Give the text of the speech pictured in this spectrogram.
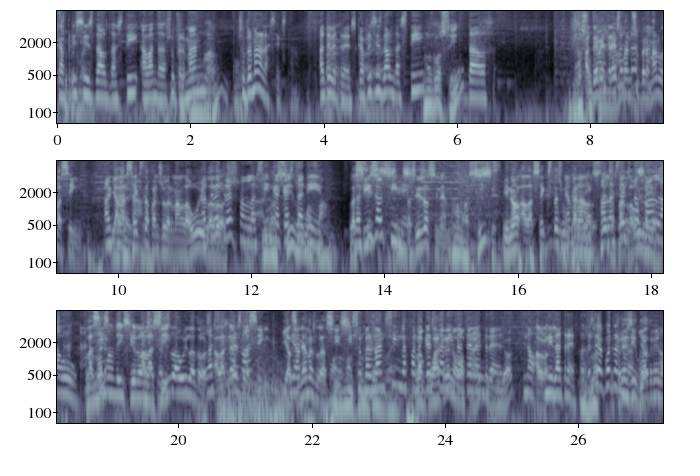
Capricis del destí a banda de Superman. Superman a la sexta. A TV3. Capricis del destí No és les 5? del... A TV3 fan Superman la 5. I a la Exacte. Sexta fan Superman la 1 i A la 2. TV3 fan la I 5 la aquesta nit. La La 6 al cine. La 6 al cinema. A les 6? I no, a la Sexta és un No, canal. a la Sexta fan la u. La Però no sis- m'ha dit que era a la la 6 sis. la 1 i la 2. La A la cinc 3 la la fan- 5. I al a- cinema és la 6. Bueno, I Superman s'entén 5 la fan La aquesta nit no a la fan TV3. enlloc? No, ni la 3. La 3 i la 4 no 3 i la fan. 4 no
